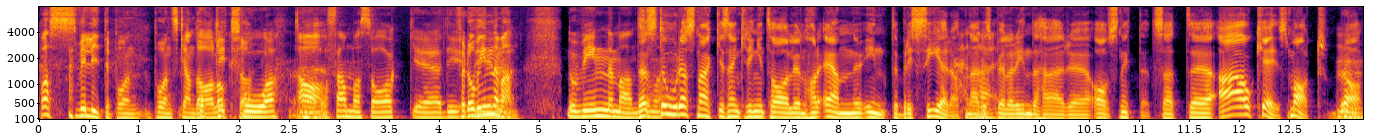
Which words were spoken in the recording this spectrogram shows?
hoppas vi lite på en, på en skandal 82, också. Ja. eh, samma sak. eh, det- För då det- vinner man. Då vinner man. Den Så man- stora snackisen kring Italien har ännu inte briserat när vi Nej. spelar in det här eh, avsnittet. Så att, eh, ah, okej, smart, bra.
